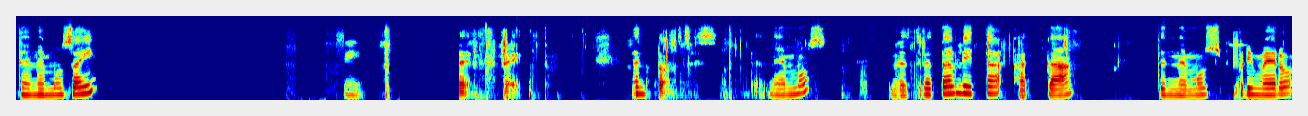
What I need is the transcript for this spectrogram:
¿Tenemos ahí? Sí. Perfecto. Entonces, tenemos nuestra tablita. Acá tenemos primero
